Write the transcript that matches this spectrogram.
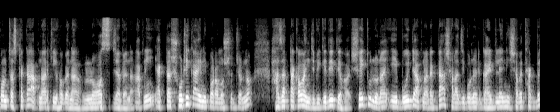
পঞ্চাশ টাকা, আপনার কি হবে না লস যাবে না। আপনি একটা সঠিক আইনি পরামর্শের জন্য হাজার টাকাও আইনজীবীকে দিতে হয়। সেই তুলনায় এই বইটা আপনার একটা সারা জীবনের গাইডলাইন হিসাবে থাকবে।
